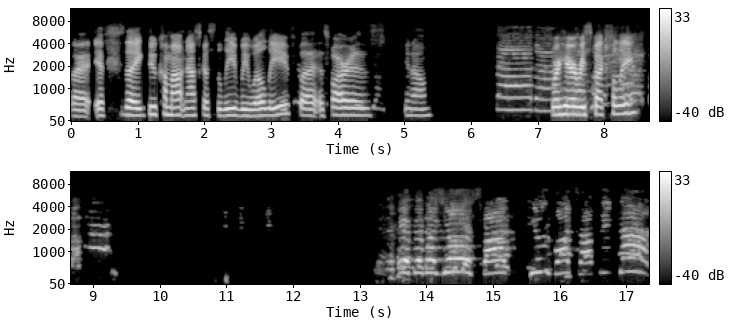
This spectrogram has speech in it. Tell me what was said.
But if they do come out and ask us to leave, we will leave. But as far as you know, we're here respectfully. If it was your son, you'd want something done.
